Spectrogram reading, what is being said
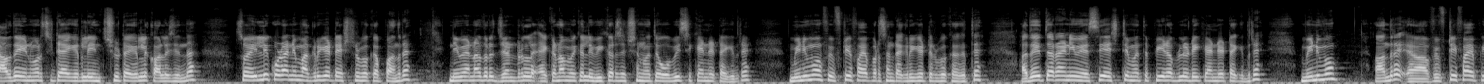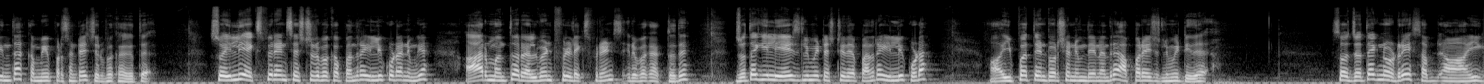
ಯಾವುದೇ ಯೂನಿವರ್ಸಿಟಿ ಆಗಿರಲಿ ಇನ್ಸ್ಟಿಟ್ಯೂಟ್ ಆಗಿರಲಿ ಕಾಲೇಜಿಂದ ಸೊ ಇಲ್ಲಿ ಕೂಡ ನಿಮ್ಮ ಅಗ್ರಿಗೇಟ್ ಎಷ್ಟಿರಬೇಕಪ್ಪ ಅಂದರೆ ನೀವೇನಾದರೂ ಜನರಲ್ ಎಕನಾಮಿಕಲಿ ವೀಕರ್ ಸೆಕ್ಷನ್ ಮತ್ತು ಒ ಬಿ ಸಿ ಕ್ಯಾಂಡಿಡೇಟ್ ಆಗಿದ್ದರೆ minimum fifty five percent aggregate ಇರಬೇಕಾಗುತ್ತೆ. ಅದೇ ಥರ ನೀವು ಎಸ್ ಸಿ ಎಸ್ ಟಿ ಮತ್ತು ಪಿ ಡಬ್ಲ್ಯೂ ಡಿ ಕ್ಯಾಂಡಿಡೇಟ್ ಆಗಿದ್ದರೆ ಮಿನಿಮಮ್ ಅಂದರೆ ಫಿಫ್ಟಿ ಫೈವ್ಗಿಂತ ಕಮ್ಮಿ ಪರ್ಸೆಂಟೇಜ್ ಇರಬೇಕಾಗುತ್ತೆ. ಸೊ ಇಲ್ಲಿ ಎಕ್ಸ್ಪೀರಿಯೆನ್ಸ್ ಎಷ್ಟಿರಬೇಕಪ್ಪ ಅಂದರೆ, ಇಲ್ಲಿ ಕೂಡ ನಿಮಗೆ ಆರು ಮಂತು ರೆಲ್ವೆಂಟ್ ಫೀಲ್ಡ್ ಎಕ್ಸ್ಪೀರಿಯೆನ್ಸ್ ಇರಬೇಕಾಗ್ತದೆ. ಜೊತೆಗೆ ಇಲ್ಲಿ ಏಜ್ ಲಿಮಿಟ್ ಎಷ್ಟಿದೆಪ್ಪ ಅಂದರೆ, ಇಲ್ಲಿ ಕೂಡ ಇಪ್ಪತ್ತೆಂಟು ವರ್ಷ ನಿಮ್ದು ಏನಂದರೆ ಅಪ್ಪರ್ ಏಜ್ ಲಿಮಿಟ್ ಇದೆ. ಸೊ ಜೊತೆಗೆ ನೋಡಿರಿ, ಸಬ್ ಈಗ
